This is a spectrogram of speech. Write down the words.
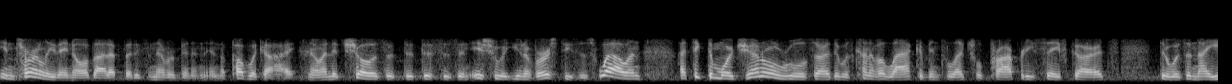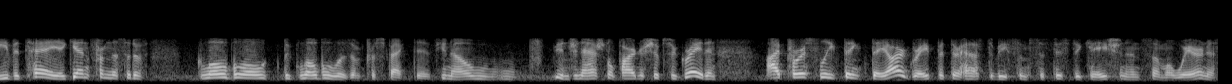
internally they know about it, but it's never been in, in the public eye. You know, and it shows that, that this is an issue at universities as well. And I think the more general rules are there was kind of a lack of intellectual property safeguards there was a naivete, again, from the sort of global the globalism perspective. You know, international partnerships are great, and I personally think they are great, but there has to be some sophistication and some awareness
